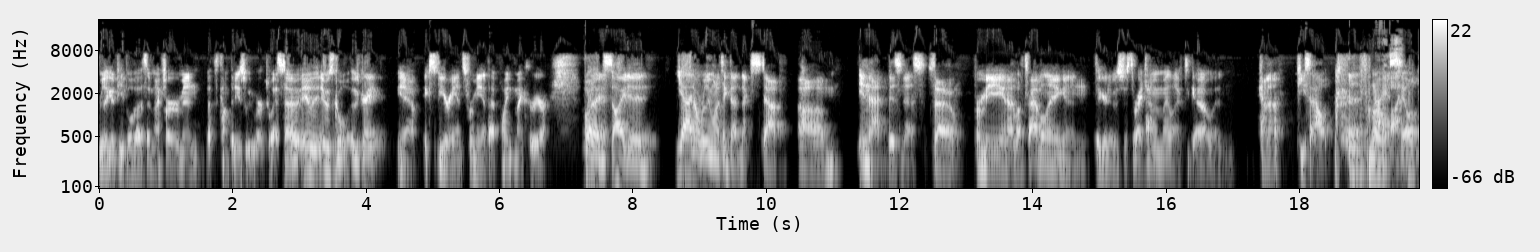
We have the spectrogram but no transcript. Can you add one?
really good people both at my firm and with the companies we worked with. So it, it was cool. It was great, you know, experience for me at that point in my career. But I decided, yeah, I don't really want to take that next step um, in that business. So for me, and I love traveling, and figured it was just the right time in my life to go and kind of peace out for nice. a while,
